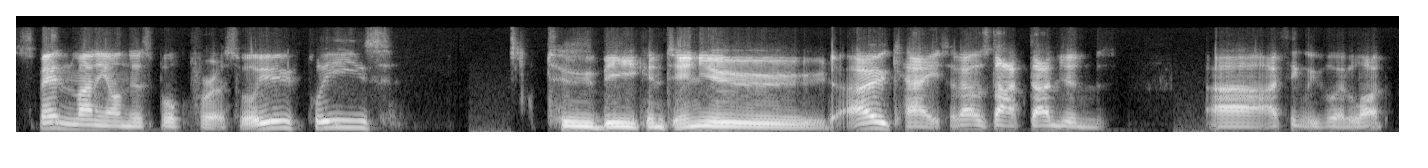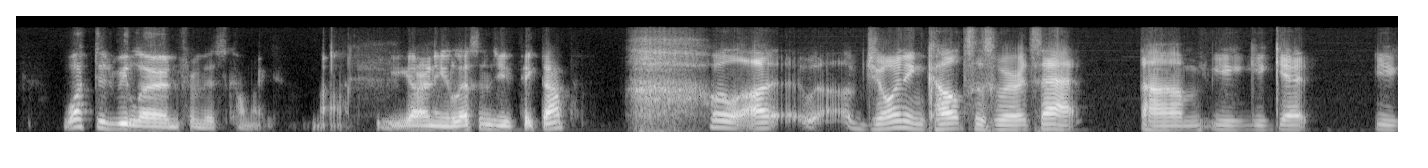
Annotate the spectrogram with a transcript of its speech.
spend money on this book for us, will you, please? To be continued. Okay, so that was Dark Dungeons. Uh, I think we've learned a lot. What did we learn from this comic, Mark? You got any lessons you've picked up? well, I, joining cults is where it's at. Um, you you get you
